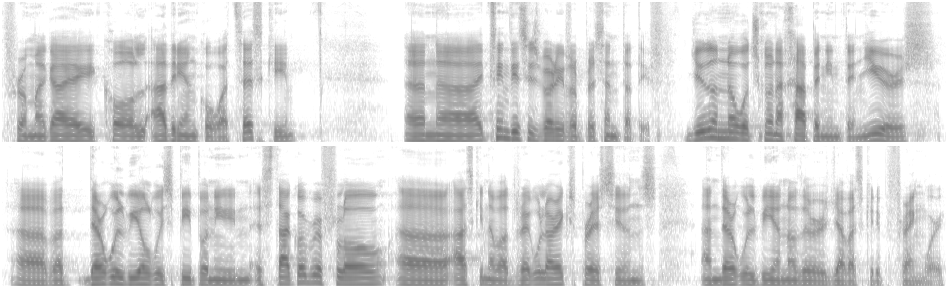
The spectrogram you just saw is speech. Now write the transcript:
from a guy called Adrian Kosmaczewski. And uh, I think this is very representative. You don't know what's going to happen in 10 years, uh, but there will be always people in Stack Overflow uh, asking about regular expressions, and there will be another JavaScript framework.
